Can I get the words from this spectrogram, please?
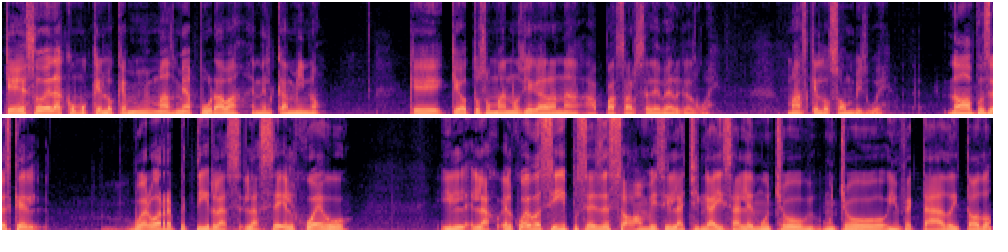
Que eso era como que lo que a mí más me apuraba en el camino. Que, que otros humanos llegaran a, a pasarse de vergas, güey. Más que los zombies, güey. No, pues es que el- vuelvo a repetir, las, las- el juego. Y el juego sí, pues es de zombies y la chinga y sale mucho, mucho infectado y todo.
